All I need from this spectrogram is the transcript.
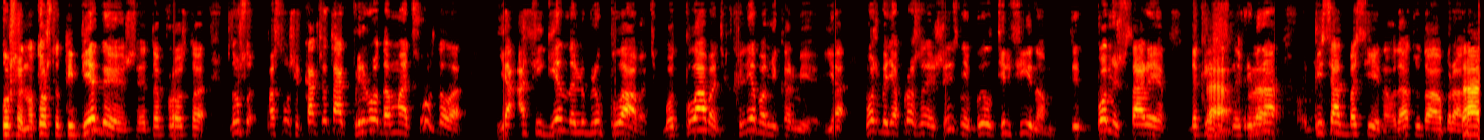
Слушай, но то, что ты бегаешь, это просто, потому что, послушай, как-то так природа мать создала, я офигенно люблю плавать. Вот плавать хлебом не корми. Я, может быть, я в прошлой жизни был дельфином. Ты помнишь старые докризисные да, времена? Да. 50 бассейнов, да, туда-обратно.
